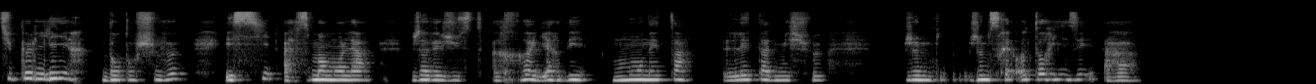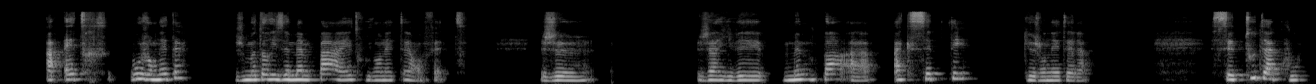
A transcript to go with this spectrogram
tu peux lire dans ton cheveu. Et si à ce moment-là, j'avais juste regardé mon état, l'état de mes cheveux, je me, je me serais autorisée à, à être où j'en étais. Je m'autorisais même pas à être où j'en étais en fait. Je, j'arrivais même pas à accepter que j'en étais là. C'est tout à coup,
